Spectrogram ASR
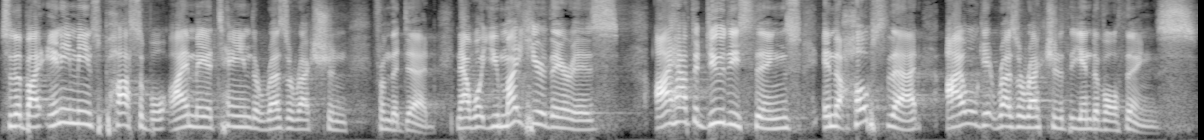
so that by any means possible I may attain the resurrection from the dead. Now what you might hear there is I have to do these things in the hopes that I will get resurrection at the end of all things.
